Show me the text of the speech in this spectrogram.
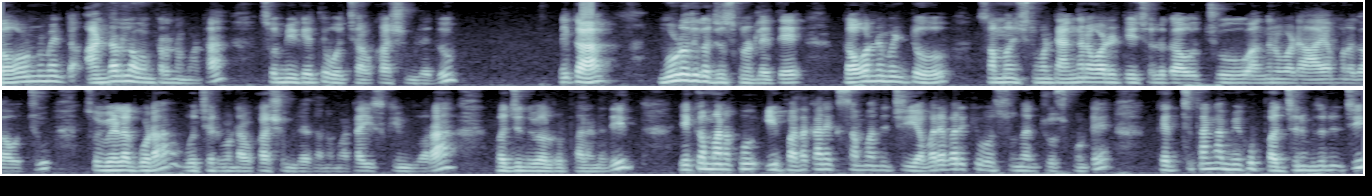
గవర్నమెంట్ అండర్లో ఉంటారనమాట సో మీకైతే వచ్చే అవకాశం లేదు. ఇక మూడోదిగా చూసుకున్నట్లయితే గవర్నమెంట్ సంబంధించినటువంటి అంగన్వాడీ టీచర్లు కావచ్చు అంగన్వాడీ ఆయమ్మలు కావచ్చు సో వీళ్ళకి కూడా వచ్చేటువంటి అవకాశం లేదన్నమాట ఈ స్కీమ్ ద్వారా పద్దెనిమిది వేల రూపాయలు అనేది. ఇక మనకు ఈ పథకానికి సంబంధించి ఎవరెవరికి వస్తుందని చూసుకుంటే ఖచ్చితంగా మీకు పద్దెనిమిది నుంచి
